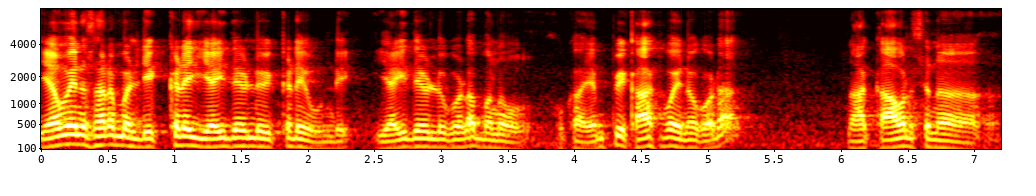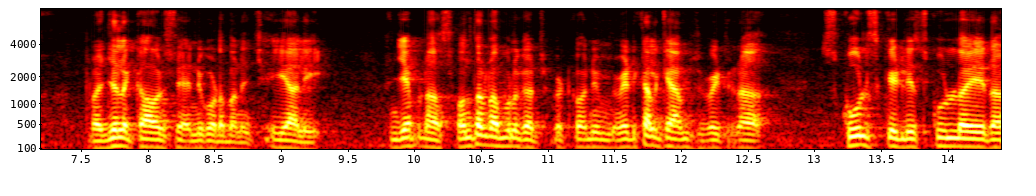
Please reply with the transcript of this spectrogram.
ఏమైనా సరే మళ్ళీ ఇక్కడే ఈ ఐదేళ్ళు ఇక్కడే ఉండి ఈ ఐదేళ్ళు కూడా మనం ఒక ఎంపీ కాకపోయినా కూడా నాకు కావలసిన ప్రజలకు కావాల్సిన అన్ని కూడా మనం చేయాలి. అని చెప్పి నా సొంత డబ్బులు ఖర్చు పెట్టుకొని మెడికల్ క్యాంప్స్ పెట్టిన స్కూల్స్కి వెళ్ళి స్కూల్లో ఏదైనా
